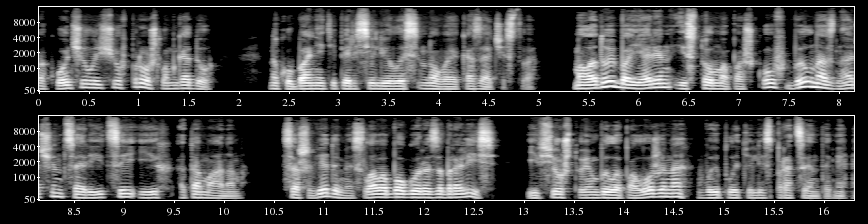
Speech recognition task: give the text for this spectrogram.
покончил еще в прошлом году. На Кубани теперь селилось новое казачество. Молодой боярин Истома Пашков был назначен царицей и их атаманом. Со шведами, слава богу, разобрались, и все, что им было положено, выплатили с процентами.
